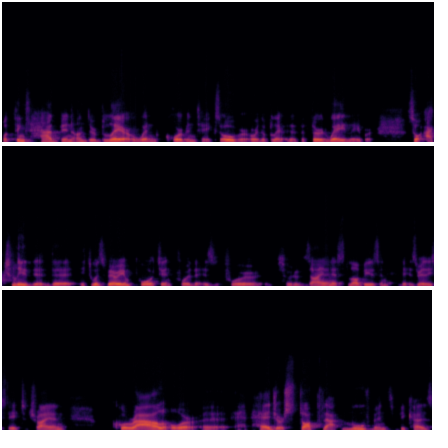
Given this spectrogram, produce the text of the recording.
what things had been under Blair when Corbyn takes over, or the Blair, the, the third way labor. So actually, the, the, it was very important for the for sort of Zionist lobbies and the Israeli state to try and corral or uh, hedge or stop that movement because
